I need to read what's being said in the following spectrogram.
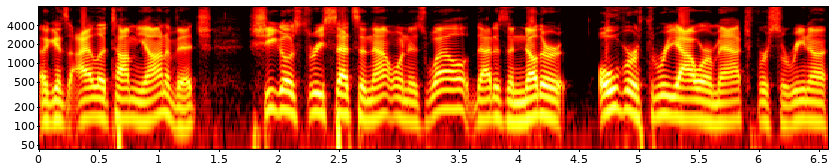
against Ajla Tomljanovic, she goes three sets in that one as well. That is another over three hour match for Serena,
